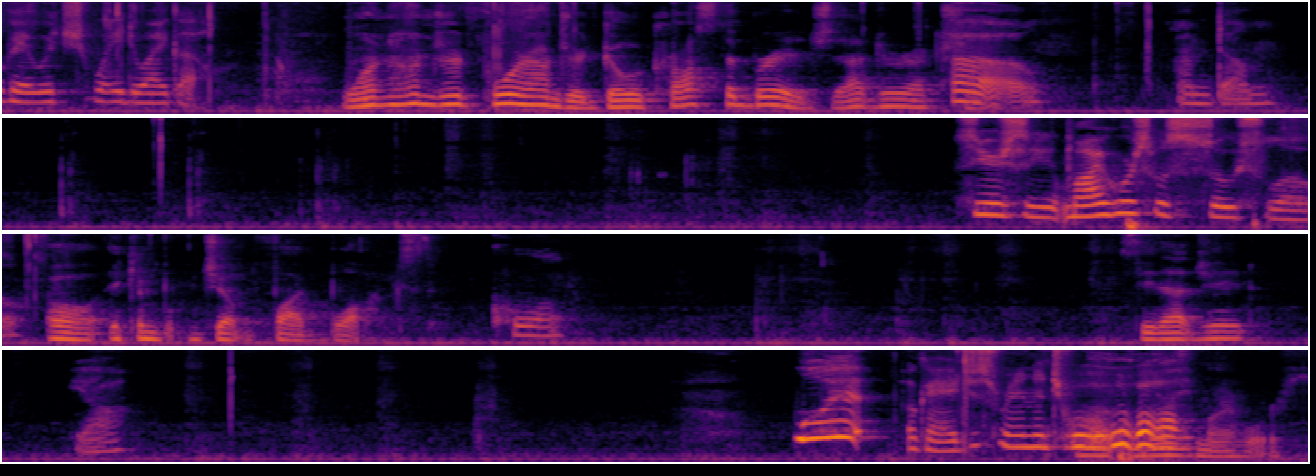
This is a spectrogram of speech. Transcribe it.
Okay, which way do I go? 100, 400, go across the bridge, that direction. Oh, I'm dumb. Seriously, my horse was so slow. Oh, it can b- jump five blocks. Cool. See that, Jade? Yeah. What? Okay, I just ran into a wall. There's my horse.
